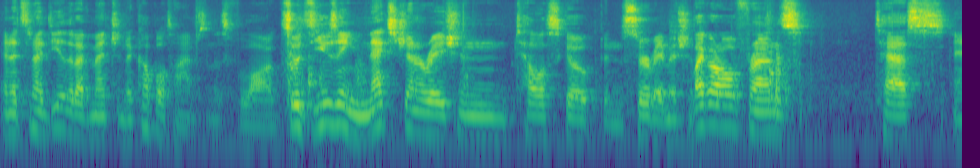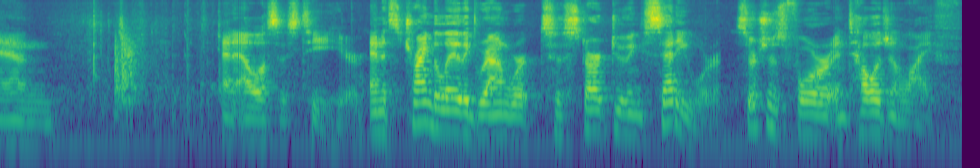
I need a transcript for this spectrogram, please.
And it's an idea that I've mentioned a couple times in this vlog. So it's using next generation telescope and survey missions, like our old friends TESS and and LSST here. And it's trying to lay the groundwork to start doing SETI work, searches for intelligent life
